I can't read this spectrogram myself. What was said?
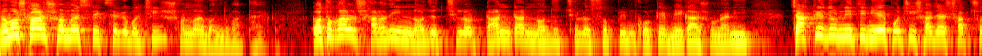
নমস্কার, সন্ময় স্পিক্স থেকে বলছি সন্ময় বন্দ্যোপাধ্যায়। গতকাল সারাদিন নজর ছিল, টান টান নজর ছিল সুপ্রিম কোর্টে মেগা শুনানি। চাকরি দুর্নীতি নিয়ে পঁচিশ হাজার সাতশো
